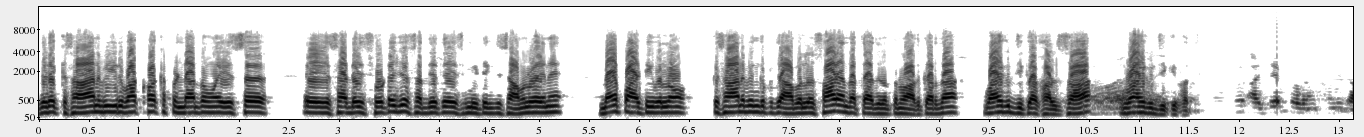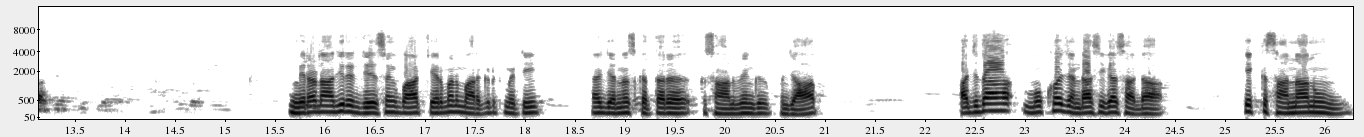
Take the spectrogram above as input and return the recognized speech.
ਜਿਹੜੇ ਕਿਸਾਨ ਵੀਰ ਵੱਖ-ਵੱਖ ਪਿੰਡਾਂ ਤੋਂ ਇਸ ਸਾਡੇ ਛੋਟੇ ਜਿਹੇ ਸੱਦੇ ਤੇ ਇਸ ਮੀਟਿੰਗ 'ਚ ਸ਼ਾਮਲ ਹੋਏ ਨੇ। ਮੈਂ ਪਾਰਟੀ ਵੱਲੋਂ ਕਿਸਾਨ ਵਿੰਗ ਪੰਜਾਬ ਵੱਲੋਂ ਸਾਰਿਆਂ ਦਾ ਤਹਿ ਦਿਲੋਂ ਧੰਨਵਾਦ ਕਰਦਾ। ਵਾਹਿਗੁਰੂ ਜੀ ਕਾ ਖਾਲਸਾ ਵਾਹਿਗੁਰੂ ਜੀ ਕੀ ਫਤਿਹ। ਅੱਜ ਦੇ ਪ੍ਰੋਗਰਾਮ ਸੰਬੰਧੀ ਦੱਸ ਦਿਓ ਕੀ ਸੀ ਮੇਰਾ ਨਾਮ ਜੀ Ranjit Singh Bath chairman market committee general ਸਕੱਤਰ ਕਿਸਾਨ ਵਿੰਗ ਪੰਜਾਬ। ਅੱਜ ਦਾ ਮੁੱਖ ਏਜੰਡਾ ਸੀਗਾ ਸਾਡਾ ਕਿ ਕਿਸਾਨਾਂ ਨੂੰ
